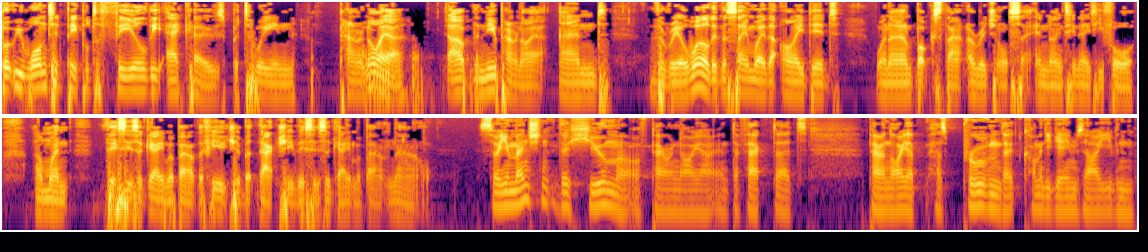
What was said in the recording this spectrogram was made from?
But we wanted people to feel the echoes between Paranoia, uh, the new Paranoia, and the real world in the same way that I did when I unboxed that original set in 1984 and went, "This is a game about the future, but actually, this is a game about now." So you mentioned the humor of paranoia and the fact that paranoia has proven that comedy games are even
